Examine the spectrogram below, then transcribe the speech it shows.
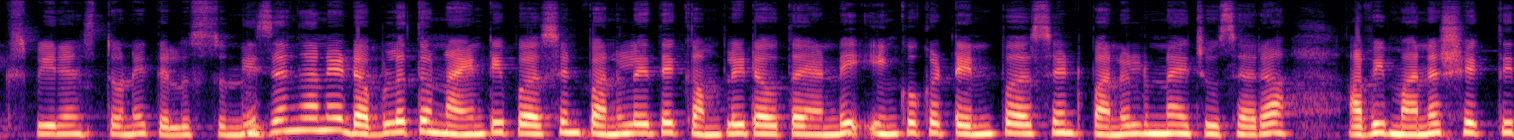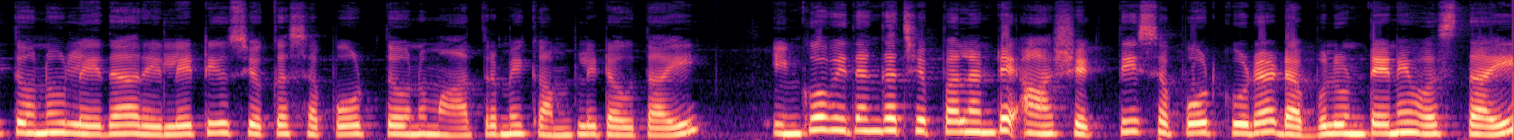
ఎక్స్పీరియన్స్తోనే తెలుస్తుంది. నిజంగానే డబ్బులతో నైంటీ పర్సెంట్ పనులైతే కంప్లీట్ అవుతాయండి. ఇంకొక టెన్ పర్సెంట్ పనులు ఉన్నాయి చూసారా? అవి మన శక్తితోనూ లేదా రిలేటివ్స్ యొక్క సపోర్ట్తోనూ మాత్రమే కంప్లీట్ అవుతాయి. ఇంకో విధంగా చెప్పాలంటే ఆ శక్తి సపోర్ట్ కూడా డబ్బులు ఉంటేనే వస్తాయి.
